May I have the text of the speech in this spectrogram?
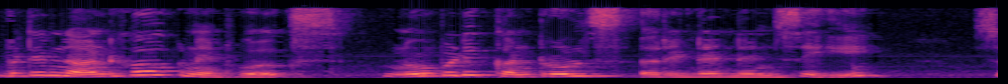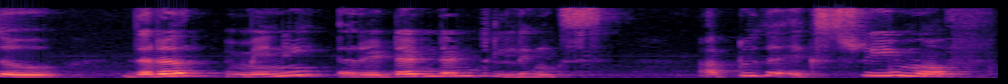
But in ad hoc networks, nobody controls redundancy. So there are many redundant links up to the extreme of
